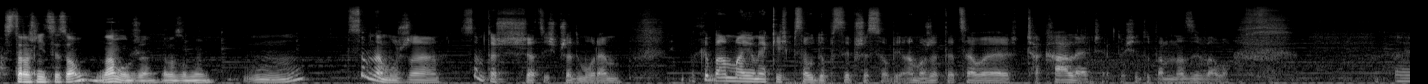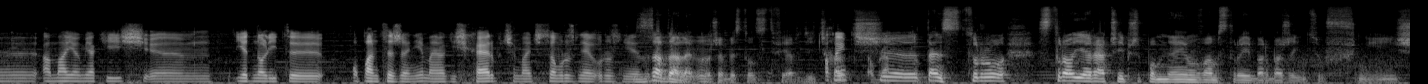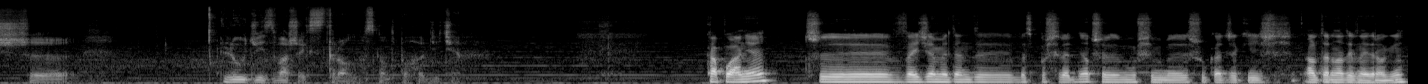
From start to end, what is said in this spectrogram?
Strażnicy są na murze, rozumiem. Mm, Są na murze, są też jacyś przed murem. Chyba mają jakieś pseudopsy przy sobie, a może te całe czakale, czy jak to się tu tam nazywało. E, A mają jakiś em, jednolity opancerzenie? Mają jakiś herb? Czy, mają, czy są różnie... różnie Za daleko, żeby stąd stwierdzić. Okej, Choć dobra, e, ten stro, stroje raczej przypominają wam stroje barbarzyńców niż e, ludzi z waszych stron, skąd pochodzicie. Kapłanie, czy wejdziemy tędy bezpośrednio, czy musimy szukać jakiejś alternatywnej drogi? Mm,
